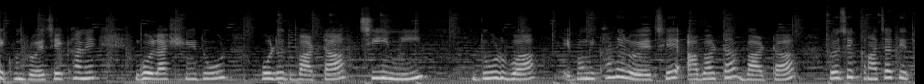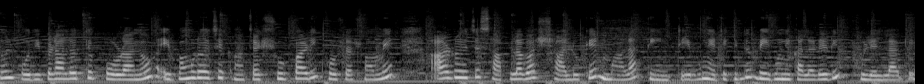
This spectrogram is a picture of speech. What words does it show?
দেখুন রয়েছে এখানে গোলা সিঁদুর, হলুদ বাটা, চিনি, দূর্বা এবং এখানে রয়েছে আবাটা, বাটা রয়েছে কাঁচা তেঁতুল, প্রদীপের আলোতে পোড়ানো এবং রয়েছে কাঁচা সুপারি, খোসা সমেত। আর রয়েছে শাপলা বা শালুকের মালা তিনটে এবং এটা কিন্তু বেগুনি কালারেরই ফুলের লাগে।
